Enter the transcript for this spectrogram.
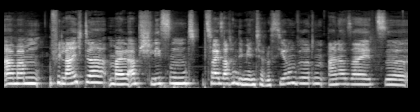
Aber ähm, vielleicht äh, mal abschließend zwei Sachen, die mich interessieren würden. Einerseits, äh,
